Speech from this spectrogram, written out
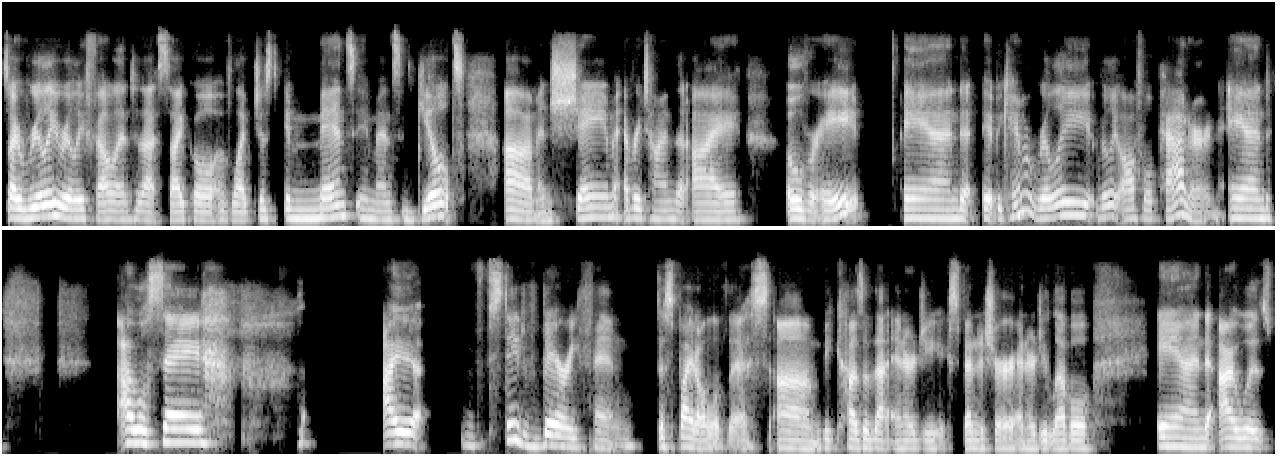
so i really really fell into that cycle of like just immense immense guilt um, and shame every time that i overate and it became a really really awful pattern and i will say i stayed very thin despite all of this um, because of that energy expenditure, energy level. And I was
